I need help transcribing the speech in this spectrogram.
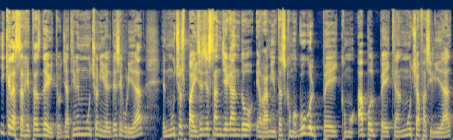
y que las tarjetas débito ya tienen mucho nivel de seguridad. En muchos países ya están llegando herramientas como Google Pay, como Apple Pay, que dan mucha facilidad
